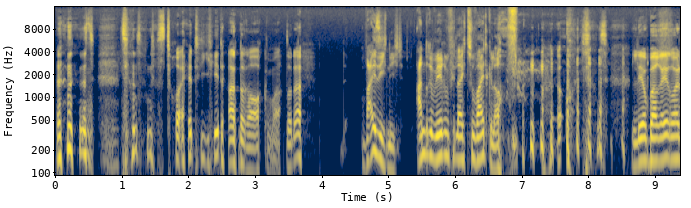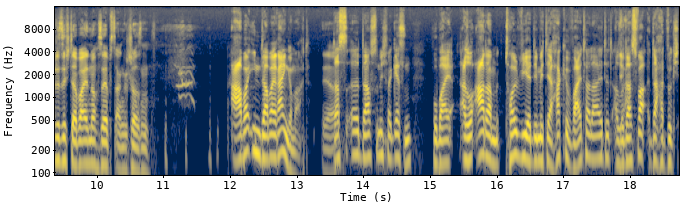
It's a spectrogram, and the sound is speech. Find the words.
das Tor hätte jeder andere auch gemacht, oder? Weiß ich nicht. Andere wären vielleicht zu weit gelaufen. Leo Barrero hätte sich dabei noch selbst angeschossen. aber ihn dabei reingemacht. Ja. Das äh, darfst du nicht vergessen. Wobei, also Adam, toll, wie er den mit der Hacke weiterleitet. Also das war, da hat wirklich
